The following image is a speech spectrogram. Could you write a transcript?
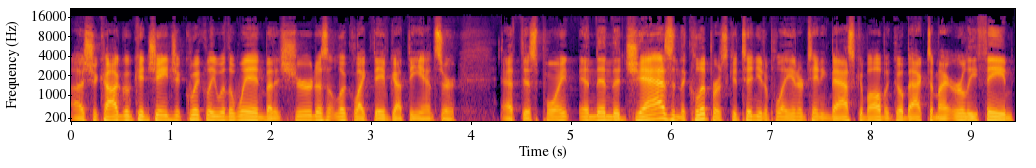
uh, Chicago can change it quickly with a win, but it sure doesn't look like they've got the answer at this point. And then the Jazz and the Clippers continue to play entertaining basketball, but go back to my early theme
